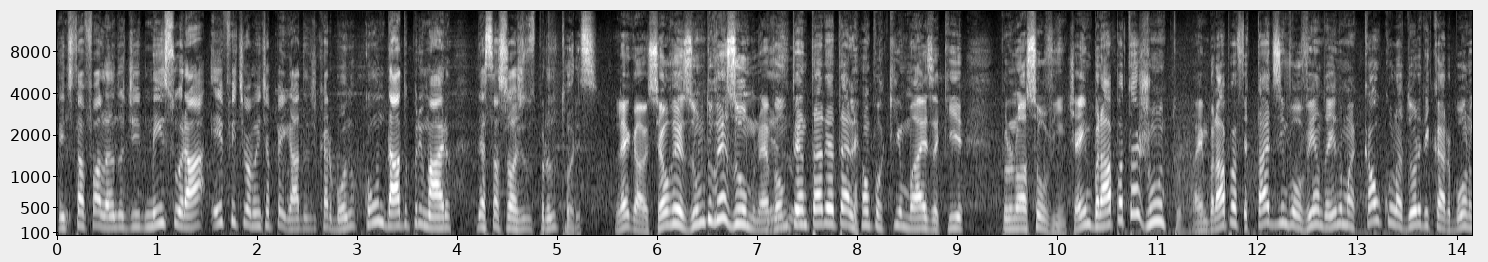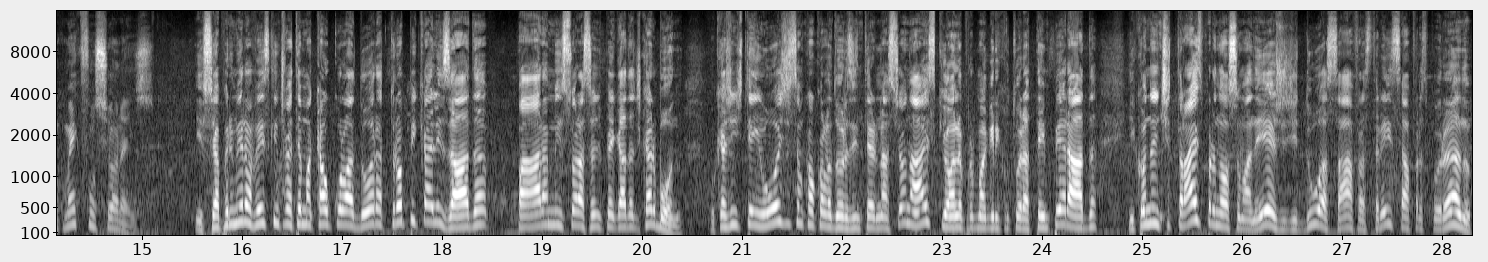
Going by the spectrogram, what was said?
a gente está falando de mensurar efetivamente a pegada de carbono com um dado primário dessa soja dos produtores. Legal, esse é o resumo do resumo, né? Resumo. Vamos tentar detalhar um pouquinho mais aqui para o nosso ouvinte. A Embrapa está junto. A Embrapa está desenvolvendo ainda uma calculadora de carbono. Como é que funciona isso? Isso é a primeira vez que a gente vai ter uma calculadora tropicalizada para mensuração de pegada de carbono. O que a gente tem hoje são calculadoras internacionais que olham para uma agricultura temperada e quando a gente traz para o nosso manejo de duas safras, três safras por ano,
